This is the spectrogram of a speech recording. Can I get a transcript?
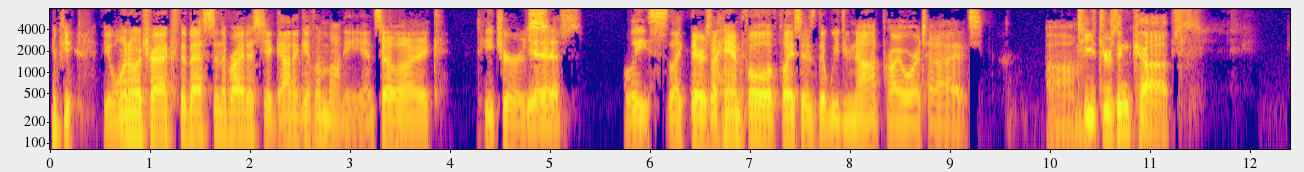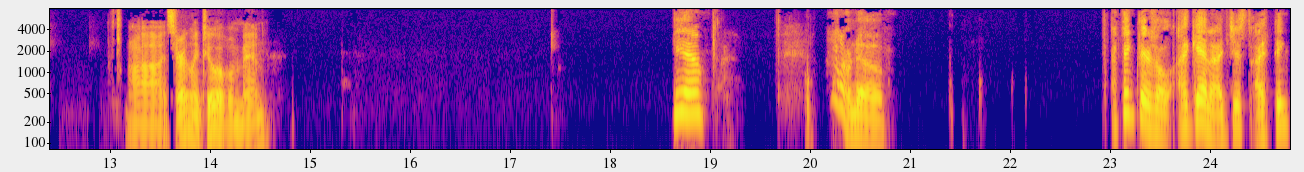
if you if you want to attract the best and the brightest, you got to give them money. And so, like teachers, yes, police, like there's a handful of places that we do not prioritize. Um, teachers and cops. uh, certainly two of them, man. Yeah. I don't know. I think there's a again. I just I think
